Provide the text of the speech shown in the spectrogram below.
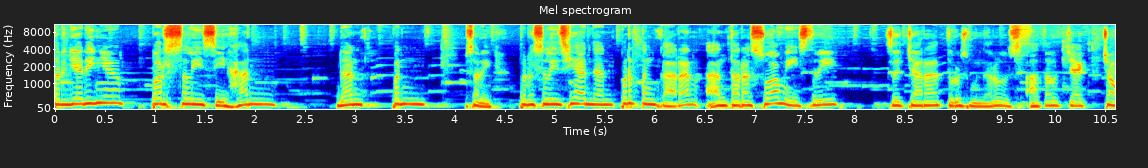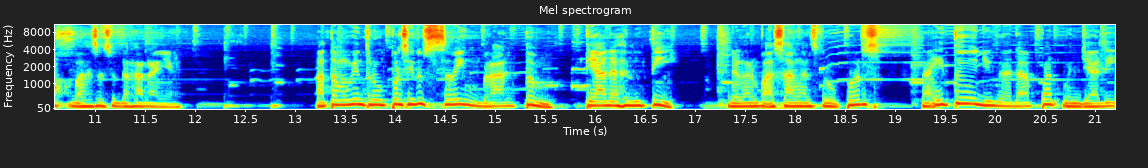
terjadinya perselisihan dan pen, sorry, perselisihan dan pertengkaran antara suami istri secara terus-menerus atau cekcok bahasa sederhananya. Atau mungkin troopers itu sering berantem, tiada henti. dengan pasangan troopers, nah itu juga dapat menjadi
